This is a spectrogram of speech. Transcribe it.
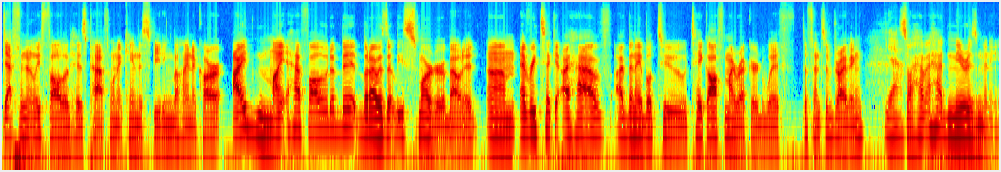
definitely followed his path when it came to speeding behind a car. I might have followed a bit, but I was at least smarter about it. Um, every ticket I have, I've been able to take off my record with defensive driving. Yeah. So I haven't had near as many.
